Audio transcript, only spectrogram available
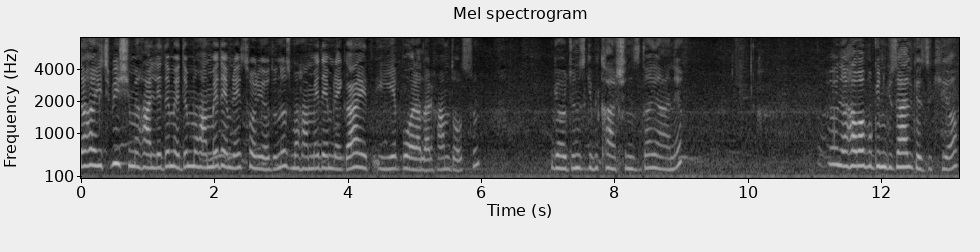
Daha hiçbir işimi halledemedim. Muhammed Emre'yi soruyordunuz. Muhammed Emre gayet iyi bu aralar hamdolsun. Gördüğünüz gibi karşınızda yani. Öyle hava bugün güzel gözüküyor.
